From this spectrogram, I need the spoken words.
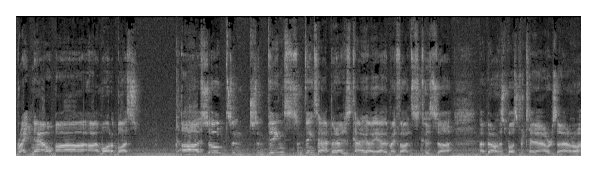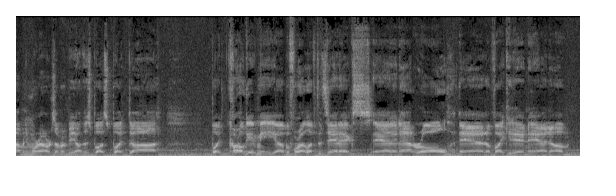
right now, uh, I'm on a bus. Uh, so some some things some things happen. I just kind of gotta gather my thoughts because uh, I've been on this bus for ten hours, I don't know how many more hours I'm gonna be on this bus. But uh, but Carl gave me uh, before I left the Xanax and an Adderall and a Vicodin, and um,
